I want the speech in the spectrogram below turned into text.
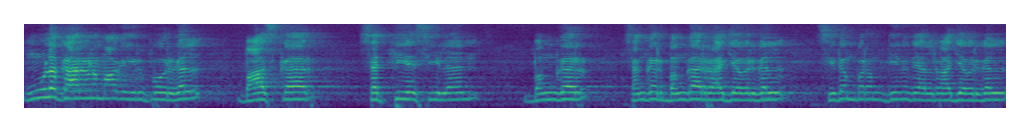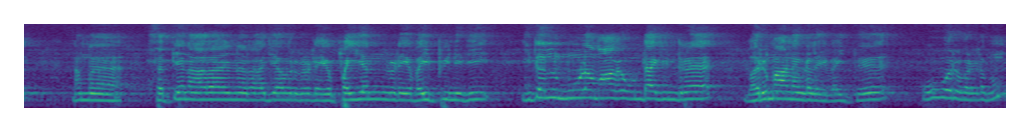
மூல காரணமாக இருப்பவர்கள் பாஸ்கர் சத்தியசீலன் பங்கர் சங்கர் பங்கார் ராஜ் அவர்கள் சிதம்பரம் தீனதயாள் ராஜ் அவர்கள் நம்ம சத்யநாராயண ராஜ் அவர்களுடைய பையனுடைய வைப்பு நிதி இதன் மூலமாக உண்டாகின்ற வருமானங்களை வைத்து ஒவ்வொரு வருடமும்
